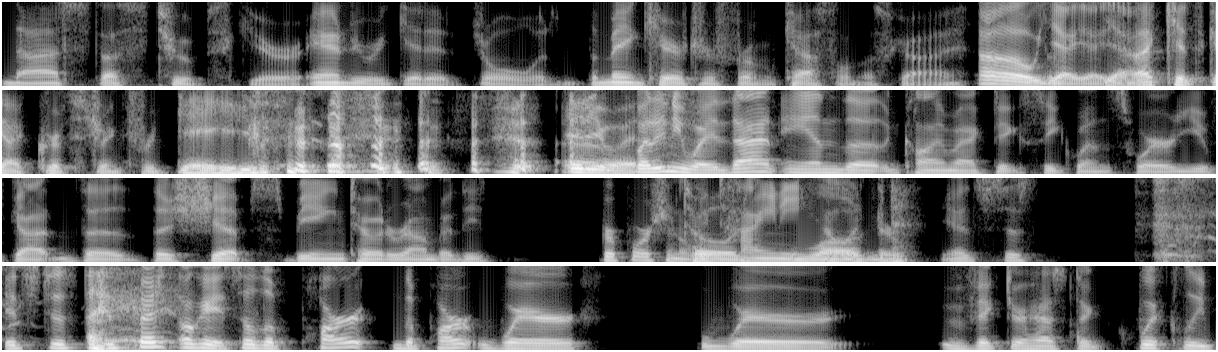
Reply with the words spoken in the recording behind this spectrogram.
nah, that's that's too obscure. Andrew would get it. Joel would. The main character from Castle in the Sky. Oh yeah, yeah, Yeah, yeah. that kid's got grip strength for days. Uh, anyway, but anyway that and the climactic sequence where you've got the the ships being towed around by these proportionally Towed, tiny lugged. helicopter it's just it's just especially okay so the part the part where where victor has to quickly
